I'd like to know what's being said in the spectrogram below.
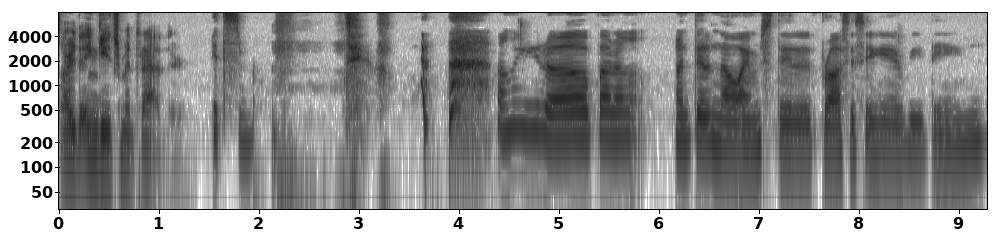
Or the engagement rather. It's... ang hirap. Parang, until now, I'm still processing everything.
